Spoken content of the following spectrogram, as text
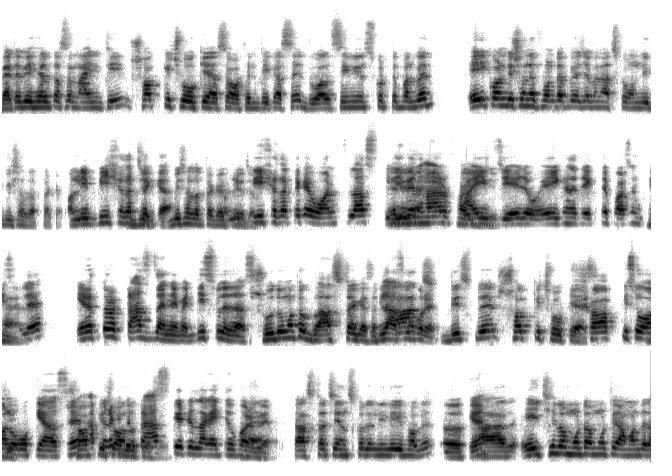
ব্যাটারি হেলথ আছে নাইনটি সবকিছু ওকে আছে অথেন্টিক আছে ডুয়াল সিম ইউজ করতে পারবেন। এই কন্ডিশনে ফোনটা পেয়ে যাবেন আজকে অনলি বিশ হাজার টাকা। অনলি বিশ হাজার টাকা। বিশ হাজার টাকায় অনলি পেয়ে যাবেন। বিশ হাজার টাকায় one plus eleven 11 R five 5G G এইখানে দেখতে পাচ্ছেন হ্যাঁ। ডিসপ্লে এটা তো টাচ যায় না ভাই ডিসপ্লে শুধুমাত্র গ্লাসটা গেছে। Glass উপরে। ডিসপ্লে সবকিছু ওকে আছে। সবকিছু অল ওকে আছে। সবকিছু কিন্তু okay টাচ কেটে লাগাইতেও পারবেন। টাচটা চেঞ্জ করে নিলেই হবে। ওকে আর এই ছিল মোটামুটি আমাদের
